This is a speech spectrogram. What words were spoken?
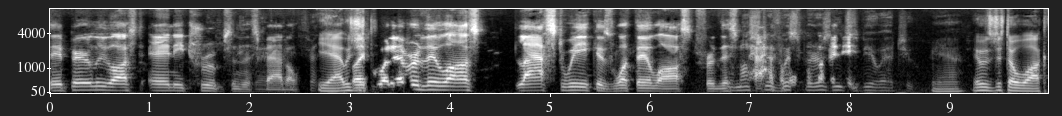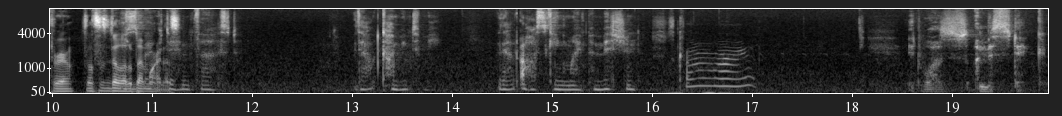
They barely lost any troops in this battle. yeah, it was Like just, whatever they lost last week is what they lost for this There battle. whisperers need to be aware too. yeah, it was just a walkthrough. So let's listen to a little bit more of this. to him first, without coming to me, without asking my permission. It was a mistake.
